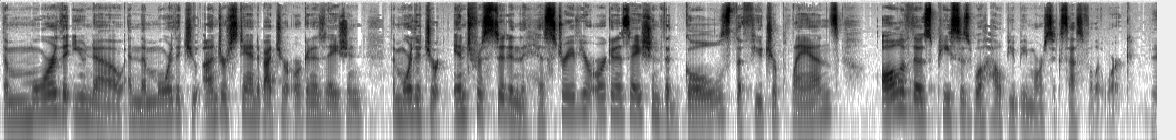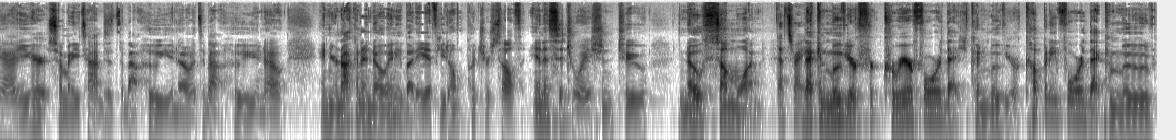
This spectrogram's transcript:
The more that you know and the more that you understand about your organization, the more that you're interested in the history of your organization, the goals, the future plans, all of those pieces will help you be more successful at work. Yeah, you hear it so many times. It's about who you know. It's about who you know. And you're not going to know anybody if you don't put yourself in a situation to know someone. That's right. That can move your f- career forward, that can move your company forward, that can move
